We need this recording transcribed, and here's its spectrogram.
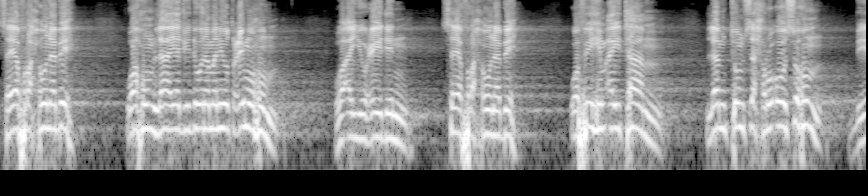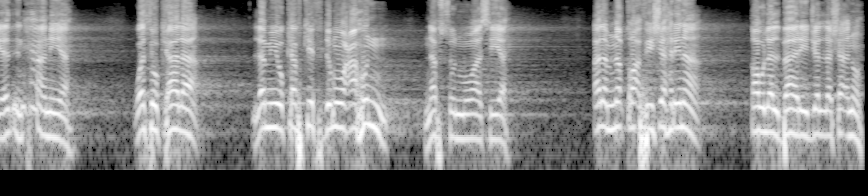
سيفرحون به وهم لا يجدون من يطعمهم. وأي عيد سيفرحون به وفيهم أيتام لم تمسح رؤوسهم بيد حانية. وثكالى لم يكفكف دموعهن نفس مواسية. ألم نقرأ في شهرنا قول الباري جل شأنه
